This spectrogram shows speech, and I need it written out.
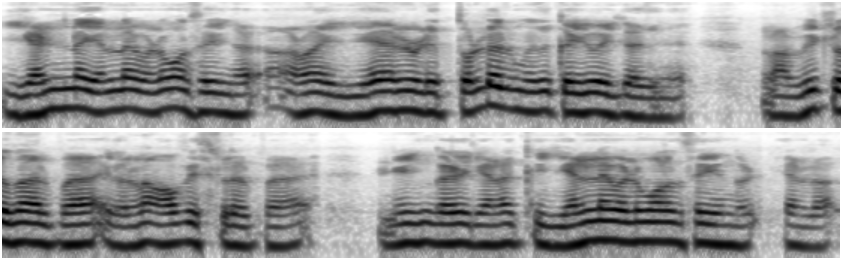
என்ன என்ன வேணுமோ செய்யுங்க. ஆனால் என்னுடைய தொண்டர் மீது கை வைக்காதீங்க. நான் வீட்டில் தான் இருப்பேன் இல்லைன்னா ஆஃபீஸில் இருப்பேன். நீங்கள் எனக்கு என்ன வேணுமானாலும் செய்யுங்கள் என்றார்.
